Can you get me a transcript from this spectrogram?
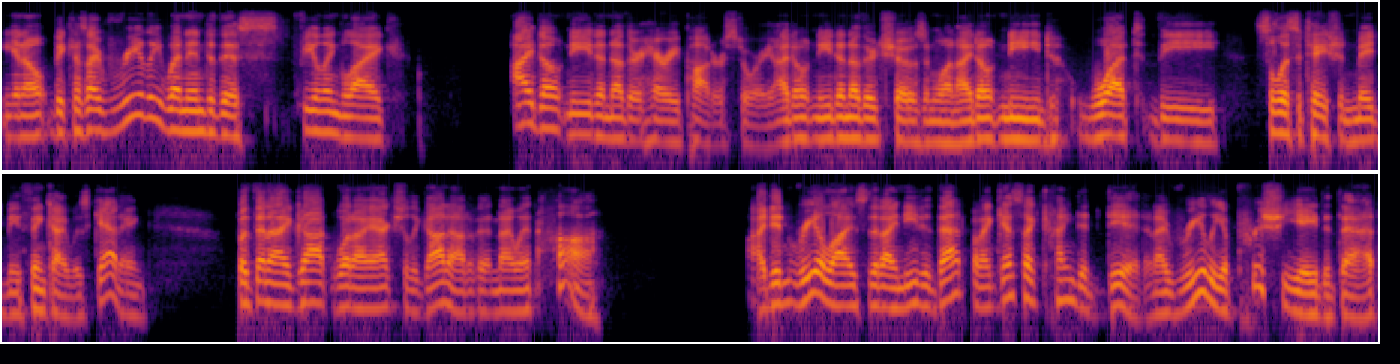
you know because i really went into this feeling like i don't need another harry potter story. I don't need another chosen one. I don't need what the solicitation made me think I was getting. But then I got what I actually got out of it, and I went, huh. I didn't realize that I needed that, but I guess I kind of did. And I really appreciated that.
